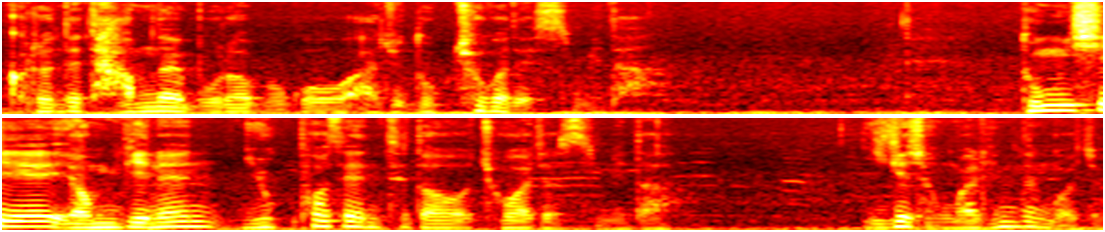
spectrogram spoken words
그런데 다음날 몰아보고 아주 녹초가 됐습니다. 동시에 연비는 6%더 좋아졌습니다. 이게 정말 힘든 거죠.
